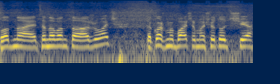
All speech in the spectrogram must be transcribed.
ладнається навантажувач. Також ми бачимо, що тут ще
